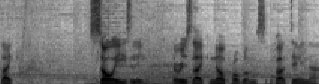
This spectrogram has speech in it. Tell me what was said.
Like, so easily. There is, like, no problems about doing that.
